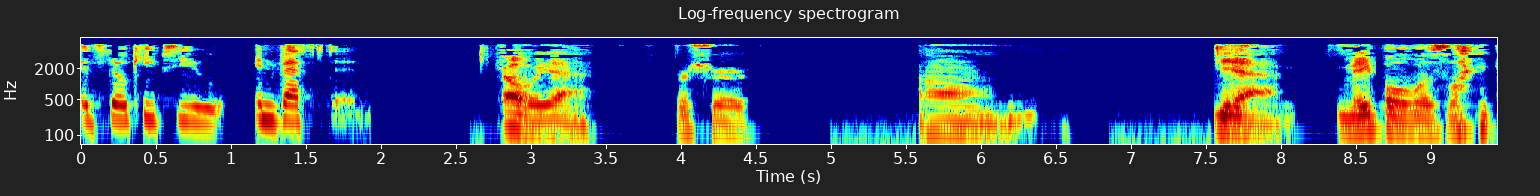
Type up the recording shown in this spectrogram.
it still keeps you invested. Oh yeah, for sure. Um, yeah, Maple was like,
